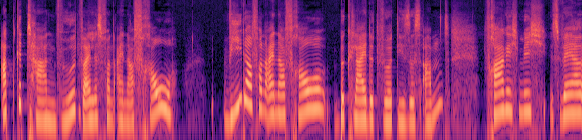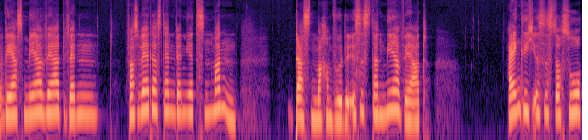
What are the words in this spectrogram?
abgetan wird, weil es von einer Frau, wieder von einer Frau bekleidet wird, dieses Amt, frage ich mich, wäre es mehr wert, wenn, was wäre das denn, wenn jetzt ein Mann das machen würde, ist es dann mehr wert? Eigentlich ist es doch so,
